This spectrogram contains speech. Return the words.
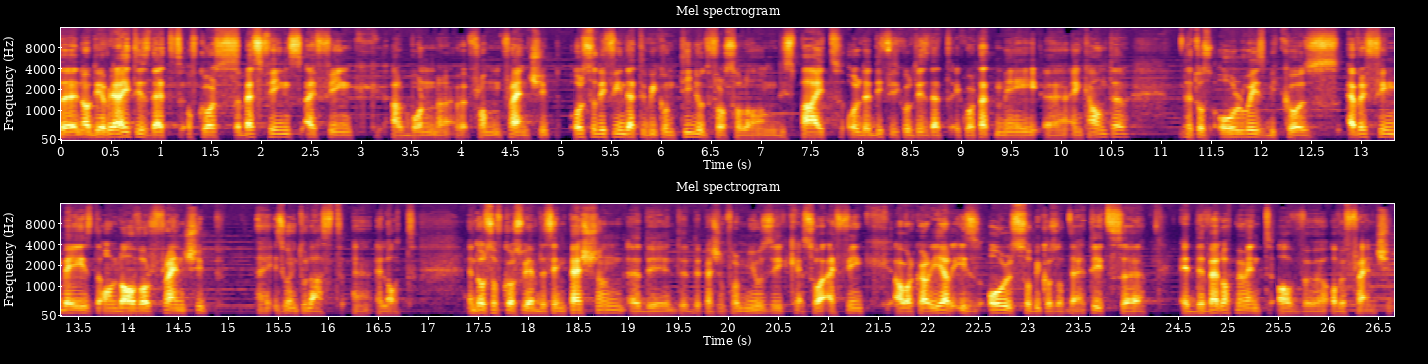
uh, no, the reality is that, of course, the best things, I think, are born uh, from friendship. Also the thing that we continued for so long, despite all the difficulties that a quartet may uh, encounter, that was always because everything based on love or friendship uh, is going to last uh, a lot. And also, of course, we have the same passion, uh, the, the, the, passion for music. So I think our career is also because of that. It's uh, a development of, uh, of a friendship.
